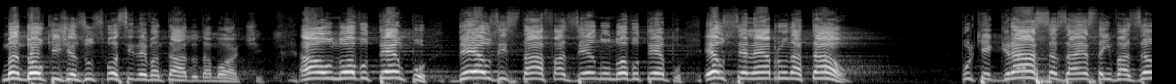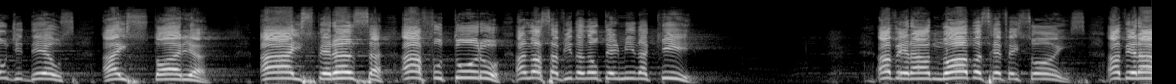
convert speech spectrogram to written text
mandou que Jesus fosse levantado da morte. Há um novo tempo, Deus está fazendo um novo tempo. Eu celebro o Natal, porque graças a esta invasão de Deus, há história, há esperança, há futuro. A nossa vida não termina aqui haverá novas refeições, haverá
